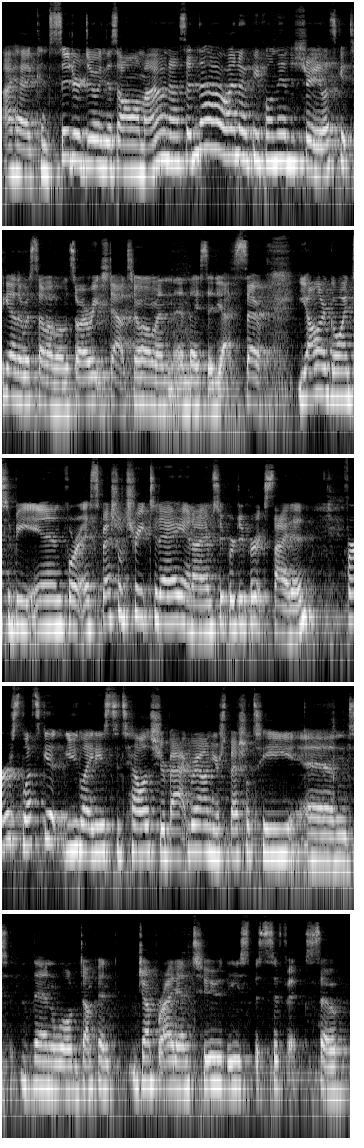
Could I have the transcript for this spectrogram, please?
I had considered doing this all on my own. I said, no, I know people in the industry. Let's get together with some of them. So I reached out to them and, and they said yes. So y'all are going to be in for a special treat today, and I am super duper excited first, let's get you ladies to tell us your background, your specialty, and then we'll jump in, jump right into the specifics. So,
